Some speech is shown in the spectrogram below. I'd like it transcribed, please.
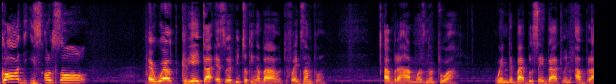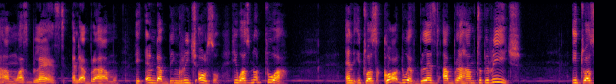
God is also a wealth creator, as we have been talking about. For example, Abraham was not poor. When the Bible said that when Abraham was blessed, and Abraham he ended up being rich also, he was not poor. And it was God who have blessed Abraham to be rich. It was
